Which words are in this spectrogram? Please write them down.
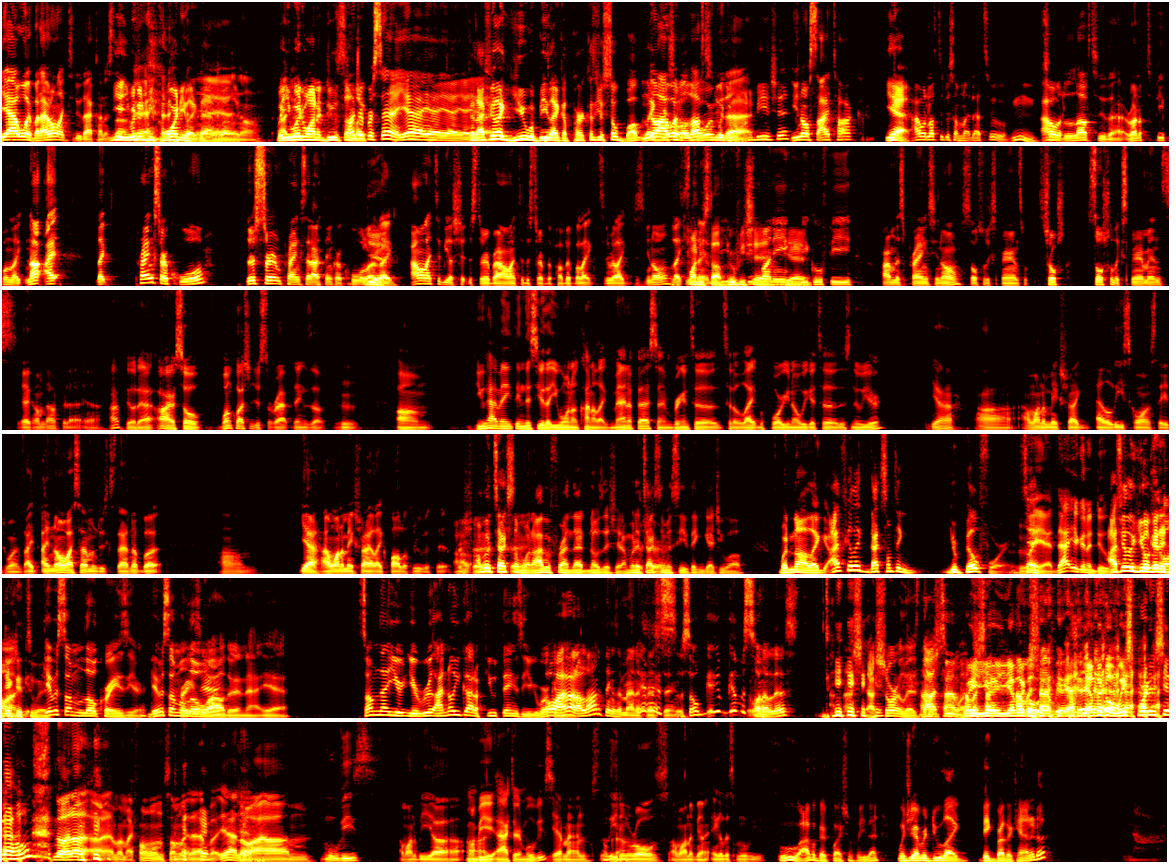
Yeah, I would, but I don't like to do that kind of stuff. Yeah, you wouldn't be corny like that. yeah, bro. no. But you would want to do something Hundred like percent. Yeah, yeah, yeah, yeah. because yeah. I feel like you would be like a per because you're so bub. Like, no, I would so love to do You that. to be and shit. You know, side talk. Yeah, I would love to do something like that too. Mm, I so- would love to do that. Run up to people and like not I like pranks are cool. There's certain pranks that I think are cool. Or Yeah. like I don't like to be a shit disturber. I don't like to disturb the public, but like to like just you know like Funny saying, stuff, be, goofy be shit, funny, yeah. be goofy, harmless pranks. You know, social experience, social social experiments. Yeah, I'm down for that. Yeah. I feel that. All right, so one question just to wrap things up. Mm. Um, do you have anything this year that you want to kind of like manifest and bring into to the light before you know we get to this new year? Yeah, uh, I want to make sure I at least go on stage once. I, I know I said I'm gonna do stand up, but um, yeah, I want to make sure I like follow through with it. For I- sure, I'm gonna for text sure. someone. I have a friend that knows this shit. I'm gonna For text him sure. and see if they can get you up. But no, like I feel like that's something you're built for. It's Yeah, like yeah, that you're gonna do. I feel like you'll get Hold addicted g- to it. Give us something a little crazier. Give us something a little wilder than that. Yeah, something that you're you're real. I know you got a few things that you're working. Oh, I on. got a lot of things I'm Yeah, manifesting. so, so give give us on a list? a, a short list, How not too time- much. Wait, much you, time- you have how like much time we a you have like a wish board and shit at home? No, no, I'm on my phone, something like that. But yeah, no, um, movies. I want to be. Uh, Want to be an actor in movies? Yeah, man. Just Leading roles. I want to be on A-list movies. Ooh, I have a good question for you then. Would you ever do like Big Brother Canada?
